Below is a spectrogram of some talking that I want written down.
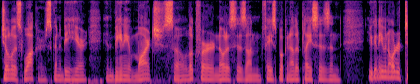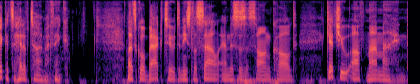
Joe Walker is going to be here in the beginning of March. So look for notices on Facebook and other places. And you can even order tickets ahead of time, I think. Let's go back to Denise LaSalle, and this is a song called Get You Off My Mind.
